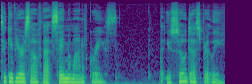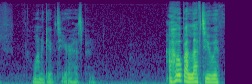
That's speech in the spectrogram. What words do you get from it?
To give yourself that same amount of grace that you so desperately want to give to your husband. I hope I left you with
